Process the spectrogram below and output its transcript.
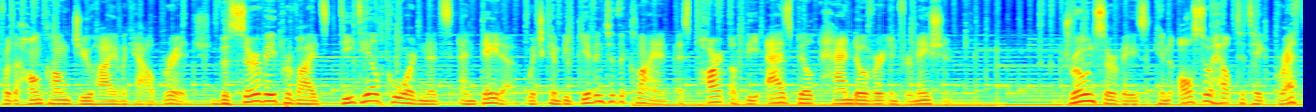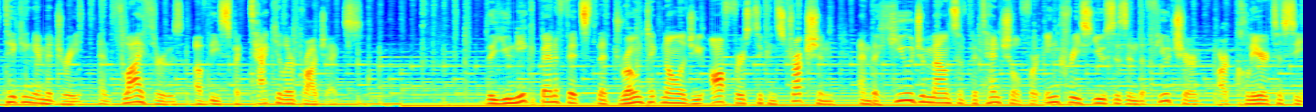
for the Hong Kong-Zhuhai-Macau Bridge. The survey provides detailed coordinates and data which can be given to the client as part of the as-built handover information. Drone surveys can also help to take breathtaking imagery and fly-throughs of these spectacular projects. The unique benefits that drone technology offers to construction and the huge amounts of potential for increased uses in the future are clear to see.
